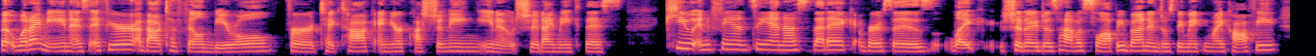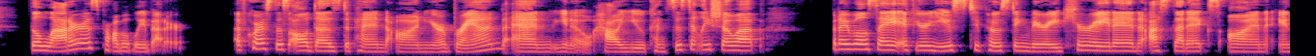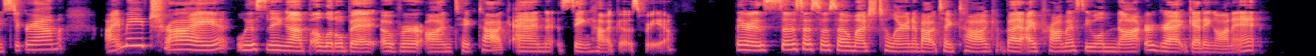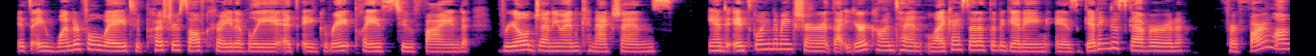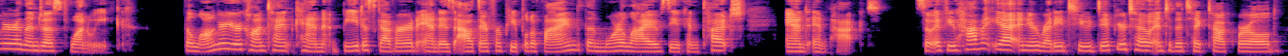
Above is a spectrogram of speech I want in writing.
But what I mean is if you're about to film B-roll for TikTok and you're questioning, you know, should I make this cute and fancy and aesthetic versus like, should I just have a sloppy bun and just be making my coffee? The latter is probably better. Of course, this all does depend on your brand and, you know, how you consistently show up. But I will say if you're used to posting very curated aesthetics on Instagram, I may try loosening up a little bit over on TikTok and seeing how it goes for you. There is so, so, so, so much to learn about TikTok, but I promise you will not regret getting on it. It's a wonderful way to push yourself creatively. It's a great place to find real, genuine connections. And it's going to make sure that your content, like I said at the beginning, is getting discovered for far longer than just one week. The longer your content can be discovered and is out there for people to find, the more lives you can touch and impact. So if you haven't yet and you're ready to dip your toe into the TikTok world,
